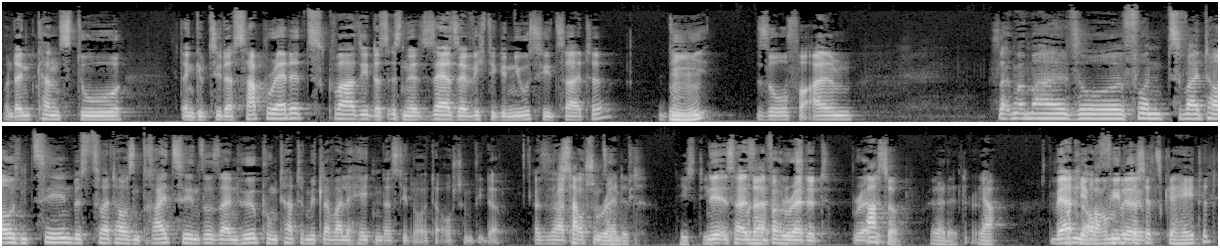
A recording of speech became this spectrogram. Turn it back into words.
und dann kannst du, dann gibt es wieder Subreddits quasi. Das ist eine sehr, sehr wichtige Newsfeed-Seite, die Mhm. so vor allem, sagen wir mal, so von 2010 bis 2013 so seinen Höhepunkt hatte. Mittlerweile haten das die Leute auch schon wieder. Also es hat auch schon so ein, Subreddit hieß die. Nee, es heißt Oder einfach Reddit. Reddit. Ach so, Reddit, ja. Werden Okay, auch warum viele, wird das jetzt gehatet?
